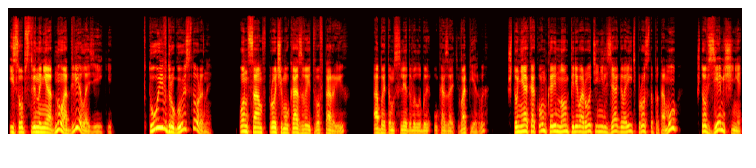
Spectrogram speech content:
И, собственно, не одну, а две лазейки. В ту и в другую стороны. Он сам, впрочем, указывает во-вторых, об этом следовало бы указать во-первых, что ни о каком коренном перевороте нельзя говорить просто потому, что в земщине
